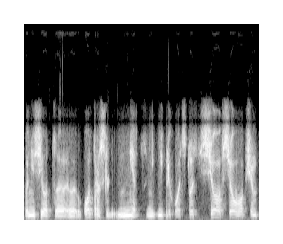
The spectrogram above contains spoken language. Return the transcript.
понесет э, отрасль, нет, не, не приходится. То есть все, все, в общем,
